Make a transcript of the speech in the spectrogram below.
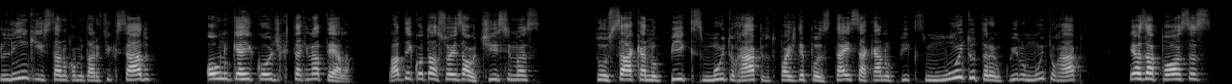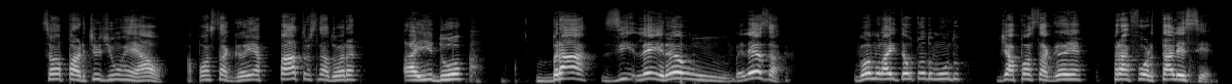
link que está no comentário fixado ou no QR Code que está aqui na tela. Lá tem cotações altíssimas, tu saca no Pix muito rápido, tu pode depositar e sacar no Pix muito tranquilo, muito rápido. E as apostas são a partir de um real. Aposta ganha, patrocinadora aí do Brasileirão, beleza? Vamos lá então, todo mundo de aposta ganha para fortalecer.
